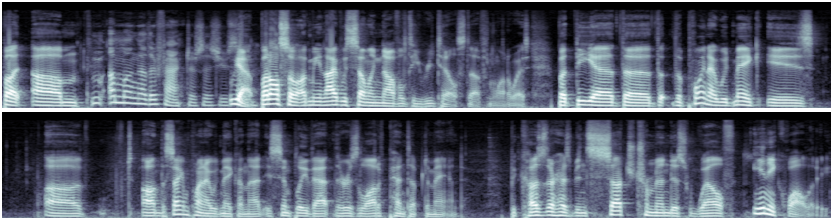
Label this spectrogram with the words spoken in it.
but um, M- among other factors, as you said. yeah, but also I mean I was selling novelty retail stuff in a lot of ways. But the uh, the, the the point I would make is, uh, on the second point I would make on that is simply that there is a lot of pent up demand because there has been such tremendous wealth inequality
